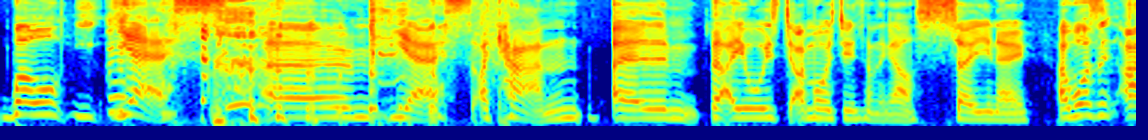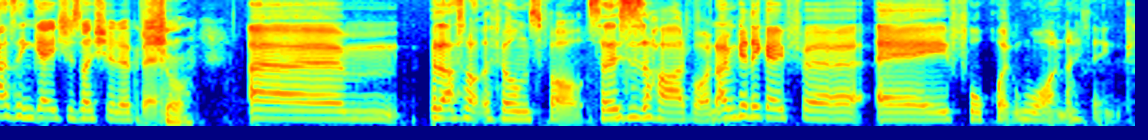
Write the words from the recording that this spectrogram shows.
well, yes, um, yes, I can, um, but I always, I'm always doing something else. So you know, I wasn't as engaged as I should have been. Sure. Um, but that's not the film's fault. So this is a hard one. I'm going to go for a 4.1. I think.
